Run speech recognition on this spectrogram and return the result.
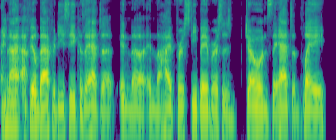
and I, I feel bad for DC because they had to in the in the hype for Stipe versus Jones, they had to play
